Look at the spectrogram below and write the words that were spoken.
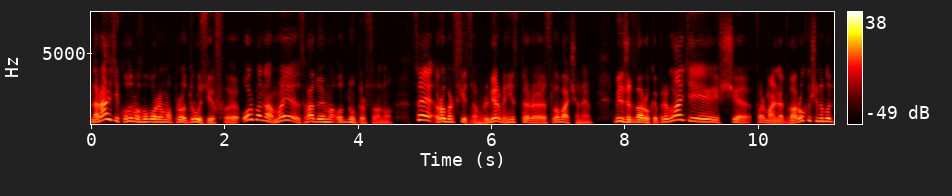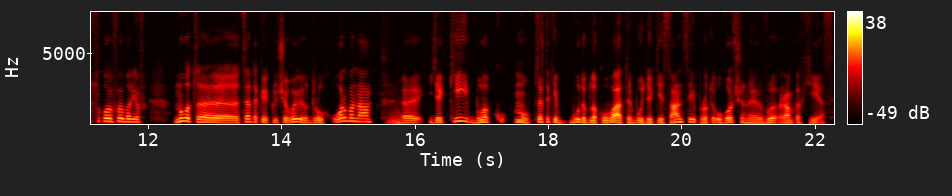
Наразі, коли ми говоримо про друзів е, Орбана, ми згадуємо одну персону. Це Роберт Фіцо, прем'єр-міністр е, Словаччини. Він вже два роки при владі, ще формально два роки, ще не буде строкових виборів. Ну от е, це такий ключовий друг Орбана, який блоку... ну, все ж таки буде блокувати будь-які санкції проти Угорщини в рамках ЄС.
